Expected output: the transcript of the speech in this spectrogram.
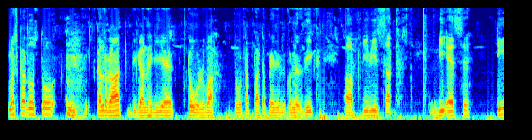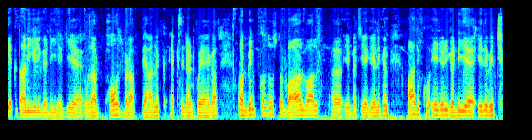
ਨਮਸਕਾਰ ਦੋਸਤੋ। ਕੱਲ ਰਾਤ ਦੀ ਗੱਲ ਹੈਗੀ ਹੈ ਢੋਲਵਾ। ਤੋਂ ਟੱਪਾ ਟੱਪੇ ਦੇ ਬਿਲਕੁਲ ਨਜ਼ਦੀਕ ਪੀਵੀ 7 BS 3041 ਜਿਹੜੀ ਗੱਡੀ ਹੈਗੀ ਹੈ, ਉਹਦਾ ਬਹੁਤ ਬੜਾ ਭਿਆਨਕ ਐਕਸੀਡੈਂਟ ਹੋਇਆ ਹੈਗਾ। ਔਰ ਬਿਲਕੁਲ ਦੋਸਤੋ, ਬਾਲ-ਬਾਲ ਇਹ ਬਚੇ ਹੈਗੇ ਆ। ਲੇਕਿਨ ਆਹ ਦੇਖੋ, ਇਹ ਜਿਹੜੀ ਗੱਡੀ ਹੈ, ਇਹਦੇ ਵਿੱਚ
